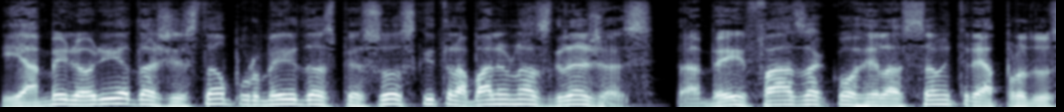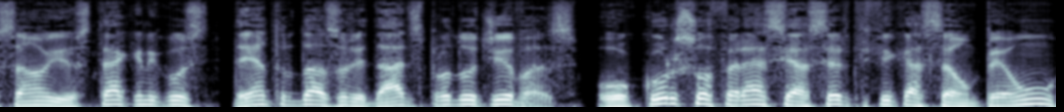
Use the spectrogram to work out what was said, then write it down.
e a melhoria da gestão por meio das pessoas que trabalham nas granjas. Também faz a correlação entre a produção e os técnicos dentro das unidades produtivas. O curso oferece a certificação P1,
